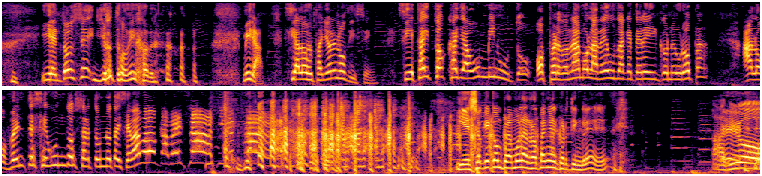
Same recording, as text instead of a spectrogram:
y entonces yo te lo digo. Mira, si a los españoles nos dicen, si estáis todos callados un minuto, os perdonamos la deuda que tenéis con Europa, a los 20 segundos salta un nota y dice, ¡vamos, cabeza! ¡Sigue Y eso que compramos la ropa en el corte inglés, ¿eh? Adiós.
